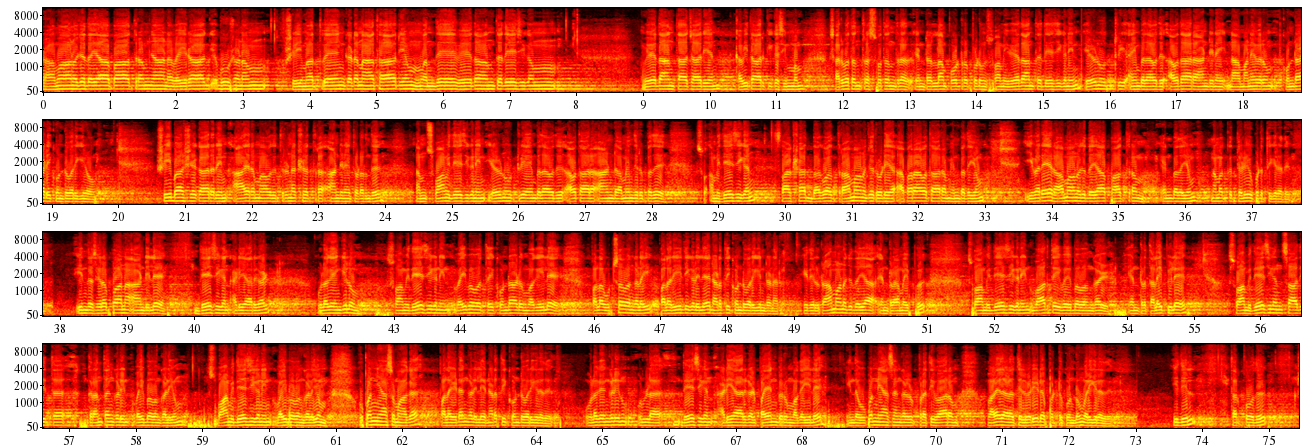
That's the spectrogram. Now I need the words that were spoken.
ராமானுஜதயாபாத்திரம் ஞான ஸ்ரீமத் ஸ்ரீமத்வேங்கடநாதாரியம் வந்தே வேதாந்ததேசிகம். வேதாந்தாச்சாரியன் கவிதார்க்கிக சிம்மம் சர்வதந்திர சுதந்திரர் என்றெல்லாம் போற்றப்படும் சுவாமி வேதாந்த தேசிகனின் எழுநூற்றி ஐம்பதாவது அவதார ஆண்டினை நாம் அனைவரும் கொண்டாடி கொண்டு வருகிறோம். ஸ்ரீபாஷ்யக்காரரின் ஆயிரமாவது திருநக்ஷத்திர ஆண்டினை தொடர்ந்து நம் சுவாமி தேசிகனின் எழுநூற்றி ஐம்பதாவது அவதார ஆண்டு அமைந்திருப்பது சுவாமி தேசிகன் சாக்ஷாத் பகவத் ராமானுஜருடைய அபராவதாரம் என்பதையும் இவரே ராமானுஜ தயா பாத்திரம் என்பதையும் நமக்கு தெளிவுபடுத்துகிறது. இந்த சிறப்பான ஆண்டிலே தேசிகன் அடியார்கள் உலகெங்கிலும் சுவாமி தேசிகனின் வைபவத்தை கொண்டாடும் வகையிலே பல உற்சவங்களை பல ரீதிகளிலே நடத்தி கொண்டு வருகின்றனர். இதில் ராமானுஜதயா என்ற அமைப்பு சுவாமி தேசிகனின் வார்த்தை வைபவங்கள் என்ற தலைப்பிலே சுவாமி தேசிகன் சாதித்த கிரந்தங்களின் வைபவங்களையும் சுவாமி தேசிகனின் வைபவங்களையும் உபன்யாசமாக பல இடங்களிலே நடத்தி கொண்டு வருகிறது. உலகெங்கிலும் உள்ள தேசிகன் அடியார்கள் பயன்பெறும் வகையிலே இந்த உபன்யாசங்கள் பிரதி வாரம் வலைதளத்தில் வெளியிடப்பட்டு கொண்டும் வருகிறது. இதில் தற்போது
